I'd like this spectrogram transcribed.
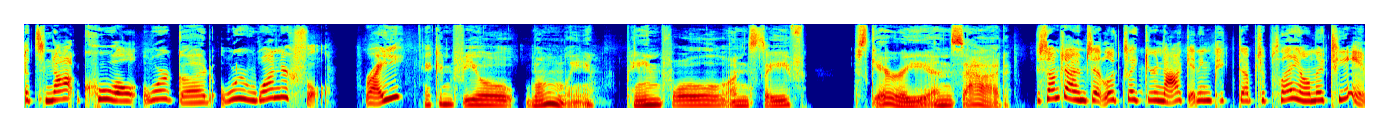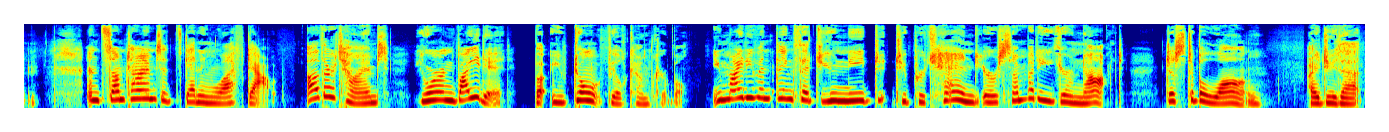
It's not cool or good or wonderful, right? It can feel lonely, painful, unsafe, scary, and sad. Sometimes it looks like you're not getting picked up to play on the team, and sometimes it's getting left out. Other times you're invited, but you don't feel comfortable. You might even think that you need to pretend you're somebody you're not just to belong. I do that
